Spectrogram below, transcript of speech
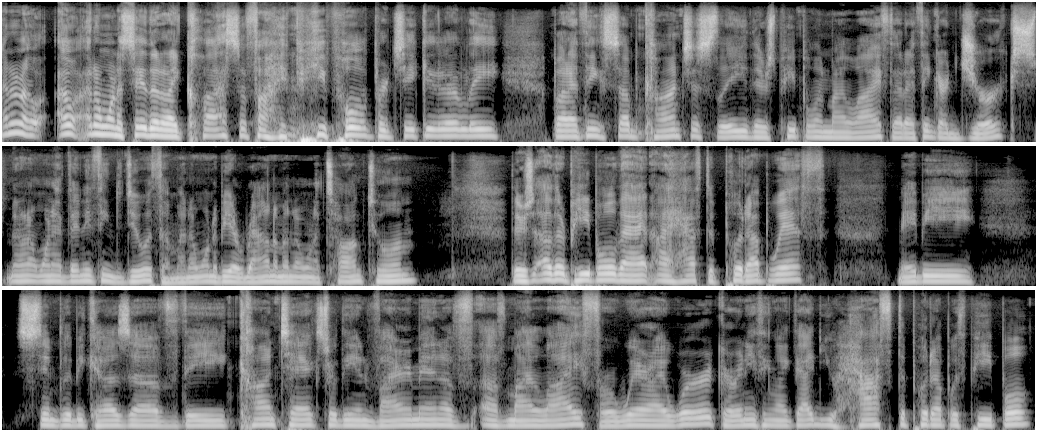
I don't know. I, I don't want to say that I classify people particularly, but I think subconsciously there's people in my life that I think are jerks. And I don't want to have anything to do with them. I don't want to be around them. I don't want to talk to them. There's other people that I have to put up with, maybe simply because of the context or the environment of, of my life or where I work or anything like that. You have to put up with people.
